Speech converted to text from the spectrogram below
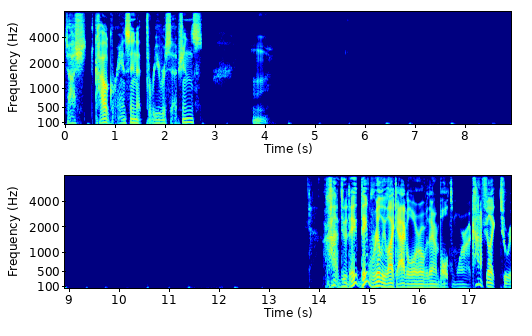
Josh Kyle Granson at three receptions. Hmm. dude, they they really like Agholor over there in Baltimore. I kind of feel like two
